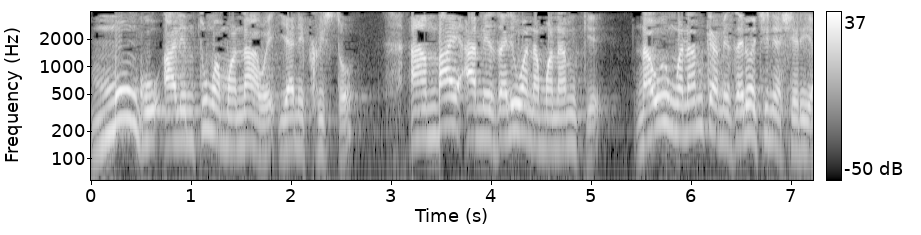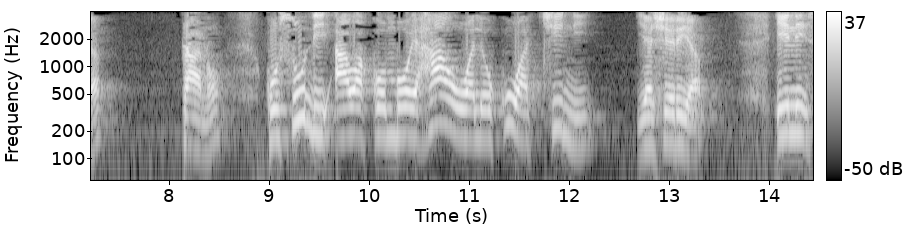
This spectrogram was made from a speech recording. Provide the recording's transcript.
mungu alimtuma mwanawe yaani kristo ambaye amezaliwa na mwanamke na huyu mwanamke amezaliwa chini ya sheria tano kusudi awakomboe hao waliokuwa chini ya sheria ili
